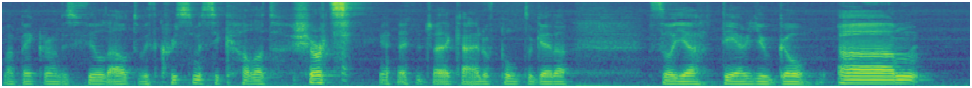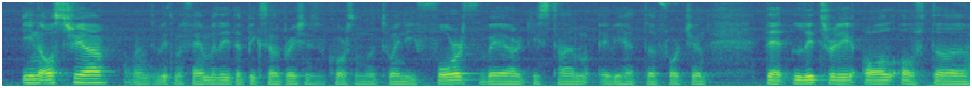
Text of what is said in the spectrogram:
My background is filled out with Christmassy colored shirts. which I kind of pulled together. So yeah, there you go. Um, in Austria and with my family, the big celebration is of course on the 24th, where this time we had the fortune that literally all of the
